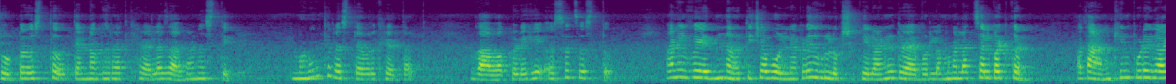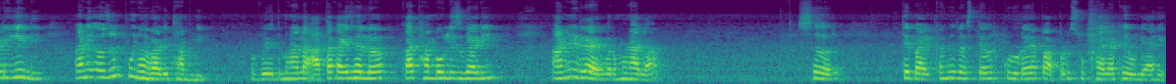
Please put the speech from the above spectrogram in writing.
छोटं असतं त्यांना घरात खेळायला जागा नसते. म्हणून ते रस्त्यावर खेळतात. गावाकडे हे असंच असतं. आणि वेदनं तिच्या बोलण्याकडे दुर्लक्ष केलं आणि ड्रायव्हरला म्हणाला चल पटकन. आता आणखीन पुढे गाडी गेली आणि अजून पुन्हा गाडी थांबली. वेद म्हणाला आता काय झालं? का थांबवलीस गाडी? आणि ड्रायव्हर म्हणाला सर ते बायकांनी रस्त्यावर कुरडया पापड सुखायला ठेवले आहेत.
